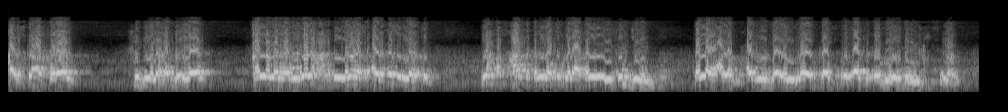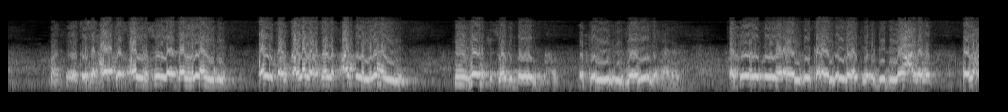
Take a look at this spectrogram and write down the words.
ha iska afuraan fidyana ha bixiyaan qallana laguma laha haddii labada saxaabi ka sugnaatay wax asxaabta kamida ku khilaafay aysan jirin wallahu aclam waxaad moodaa in madabkaas oo aad u xoogaya daliilkiisa naam asxaabta haddaan laga haynin qowlkan qallada haddaan asxaabtana laga haynin ilzaamkiis waa dhib badan dadka ay ilzaamiyeen sahlan laakiin ani aan inta aan ogahay xuduudi maa aclamu oo wax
